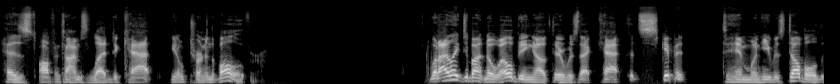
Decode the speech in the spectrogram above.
has oftentimes led to KAT, you know, turning the ball over. What I liked about Nowell being out there was that KAT could skip it to him when he was doubled,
